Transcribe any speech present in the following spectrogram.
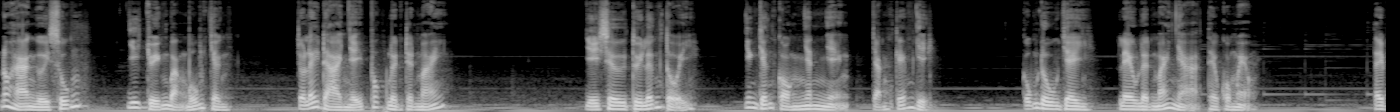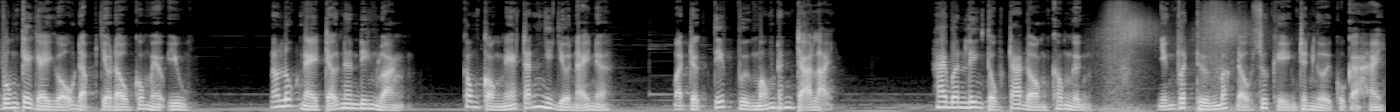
Nó hạ người xuống, Di chuyển bằng bốn chân, Rồi lấy đà nhảy phốc lên trên mái. Dị sư tuy lớn tuổi, Nhưng vẫn còn nhanh nhẹn, chẳng kém gì. Cũng đu dây, Leo lên mái nhà theo con mèo. Thầy vung cây gậy gỗ đập vào đầu con mèo yêu. Nó lúc này trở nên điên loạn, Không còn né tránh như vừa nãy nữa, Mà trực tiếp vương móng đánh trả lại. Hai bên liên tục tra đòn không ngừng. Những vết thương bắt đầu xuất hiện trên người của cả hai.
